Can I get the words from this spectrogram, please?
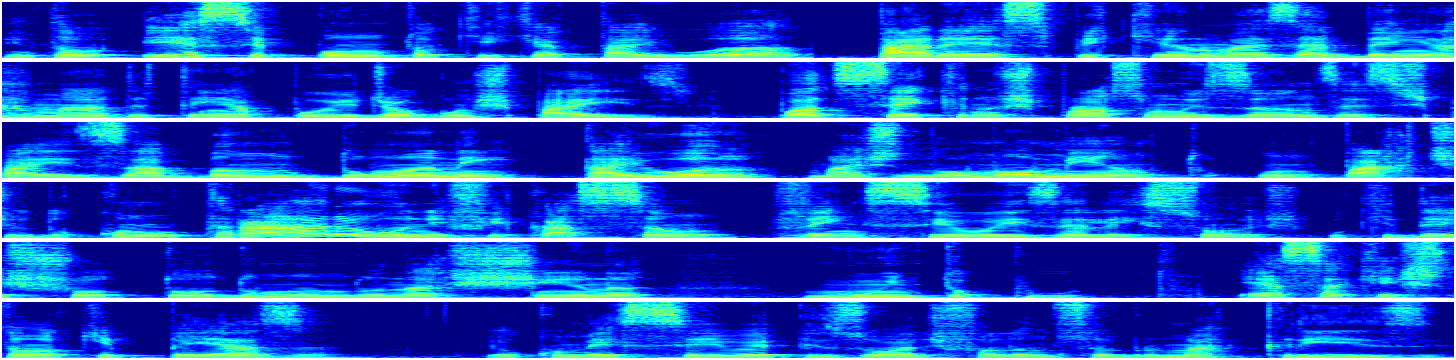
Então, esse ponto aqui que é Taiwan parece pequeno, mas é bem armado e tem apoio de alguns países. Pode ser que nos próximos anos esses países abandonem Taiwan, mas no momento, um partido contrário à unificação venceu as eleições, o que deixou todo mundo na China muito puto. Essa questão aqui pesa. Eu comecei o episódio falando sobre uma crise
